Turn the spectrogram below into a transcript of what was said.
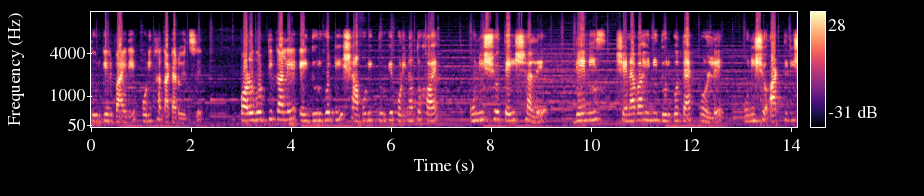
দুর্গের বাইরে পরীক্ষা কাটা রয়েছে। পরবর্তীকালে এই দুর্গটি সামরিক দুর্গে পরিণত হয়। উনিশশো তেইশ সালে ডেনিস সেনাবাহিনী দুর্গ ত্যাগ করলে উনিশশো আটত্রিশ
